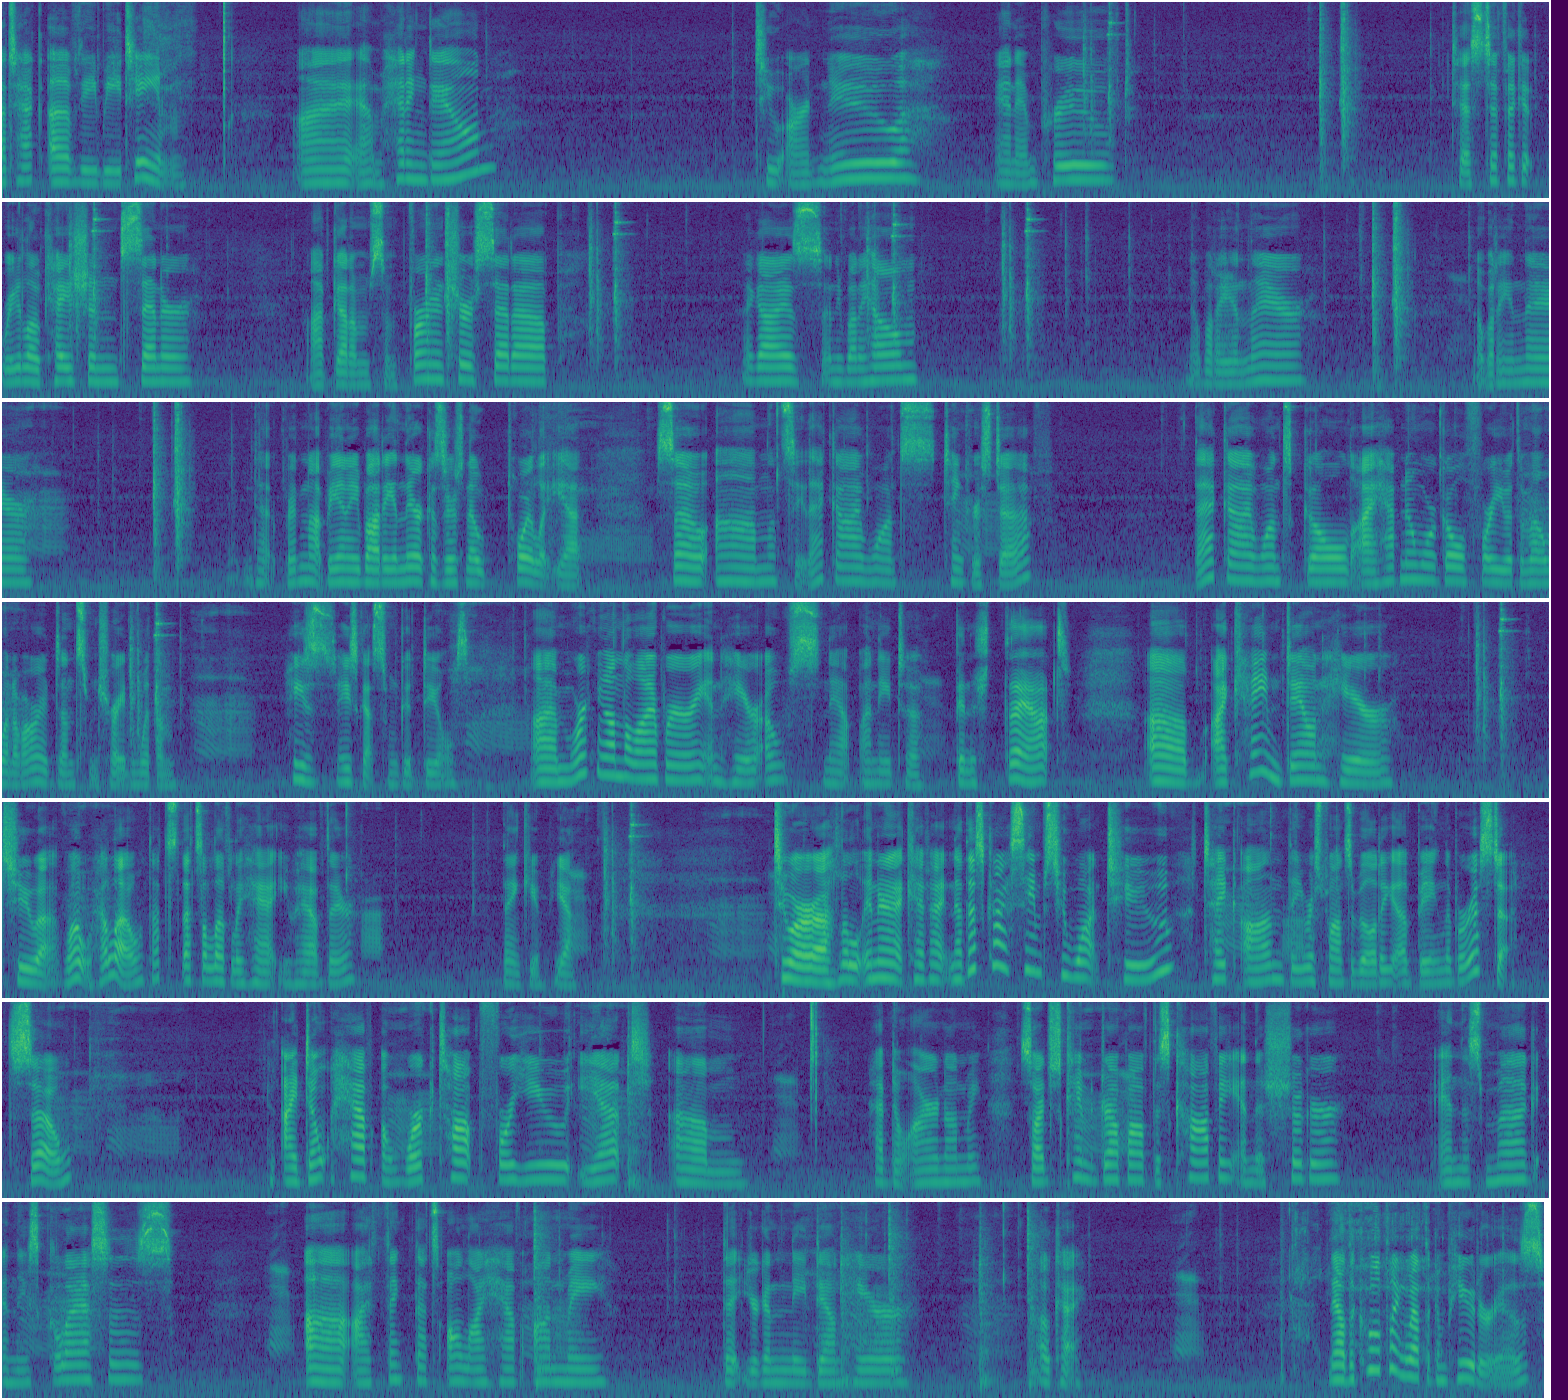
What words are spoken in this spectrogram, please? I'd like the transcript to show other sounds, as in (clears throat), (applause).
attack of the B team. I am heading down to our new and improved testificate relocation center. I've got them some furniture set up. Hey guys, anybody home? Nobody in there. Nobody in there. That better not be anybody in there because there's no toilet yet. So, um, let's see. That guy wants tinker stuff. That guy wants gold. I have no more gold for you at the moment. I've already done some trading with him. He's he's got some good deals. I'm working on the library in here. Oh, snap. I need to finish that. Uh, I came down here to, uh, whoa, hello. That's, that's a lovely hat you have there. Thank you. Yeah. To our uh, little internet cafe. Now, this guy seems to want to take on the responsibility of being the barista. So, I don't have a worktop for you yet. Um, have no iron on me. So I just came to drop off this coffee and this sugar and this mug and these glasses. Uh, I think that's all I have on me that you're going to need down here. Okay. Now the cool thing about the computer is,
